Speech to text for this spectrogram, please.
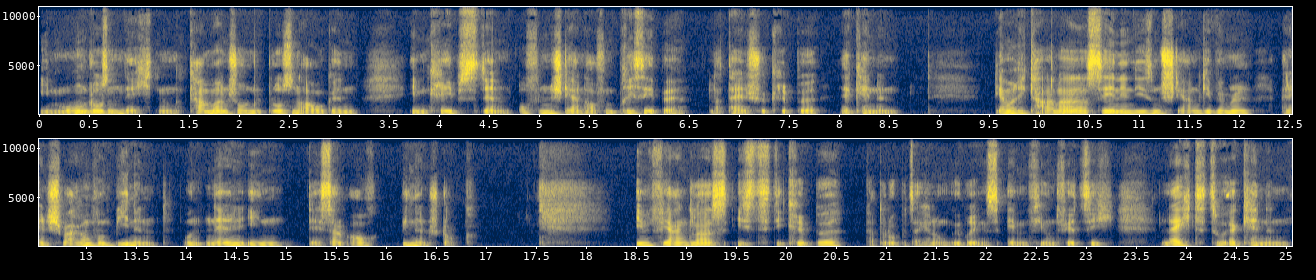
In mondlosen Nächten kann man schon mit bloßen Augen im Krebs den offenen Sternhaufen Prisepe, lateinisch für Krippe, erkennen. Die Amerikaner sehen in diesem Sterngewimmel einen Schwarm von Bienen und nennen ihn deshalb auch Bienenstock. Im Fernglas ist die Krippe, Katalogbezeichnung übrigens M44, leicht zu erkennen.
